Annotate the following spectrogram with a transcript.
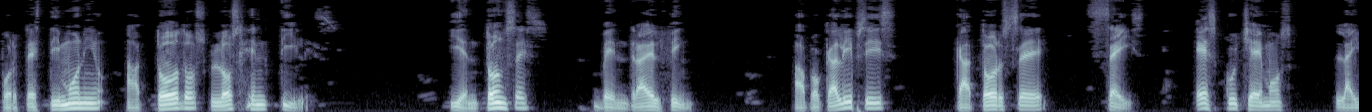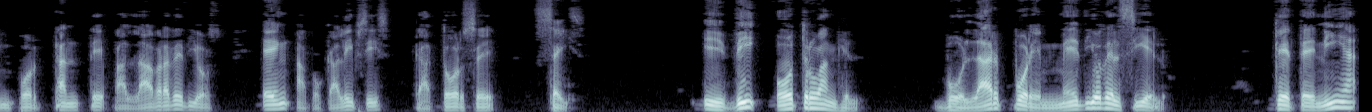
por testimonio a todos los gentiles. Y entonces vendrá el fin. Apocalipsis 14, 6 escuchemos la importante palabra de Dios en Apocalipsis 14, 6. Y vi otro ángel volar por en medio del cielo, que tenía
